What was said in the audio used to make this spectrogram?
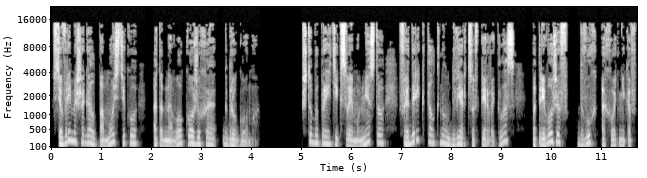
все время шагал по мостику от одного кожуха к другому. Чтобы пройти к своему месту, Фредерик толкнул дверцу в первый класс, потревожив двух охотников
